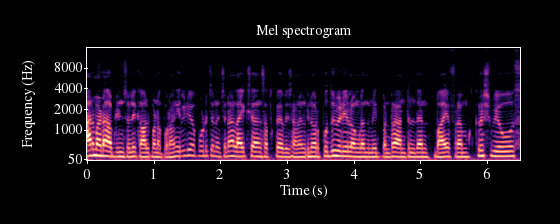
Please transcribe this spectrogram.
ஆர்மடா அப்படின்னு சொல்லி கால் பண்ண போறாங்க. வீடியோ பிடிச்சிருந்துச்சுன்னா லைக் சேனல் சப்ஸ்கிரைப் சேனல் இன்னொரு புது வீடியோ உங்களை வந்து மீட் பண்றேன். Until then bye from Krish views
